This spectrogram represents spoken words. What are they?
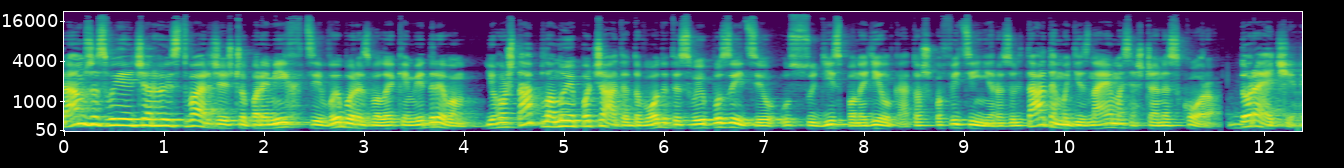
Трамп же своєю чергою стверджує, що переміг ці вибори з великим відривом. Його штаб планує почати доводити свою позицію у суді з понеділка. Тож офіційні результати ми дізнаємося ще не скоро. До речі,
